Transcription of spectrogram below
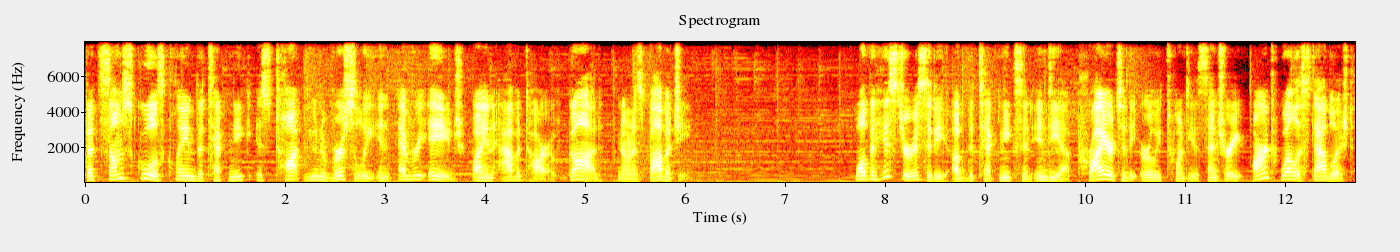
that some schools claim the technique is taught universally in every age by an avatar of God known as Babaji. While the historicity of the techniques in India prior to the early 20th century aren't well established,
